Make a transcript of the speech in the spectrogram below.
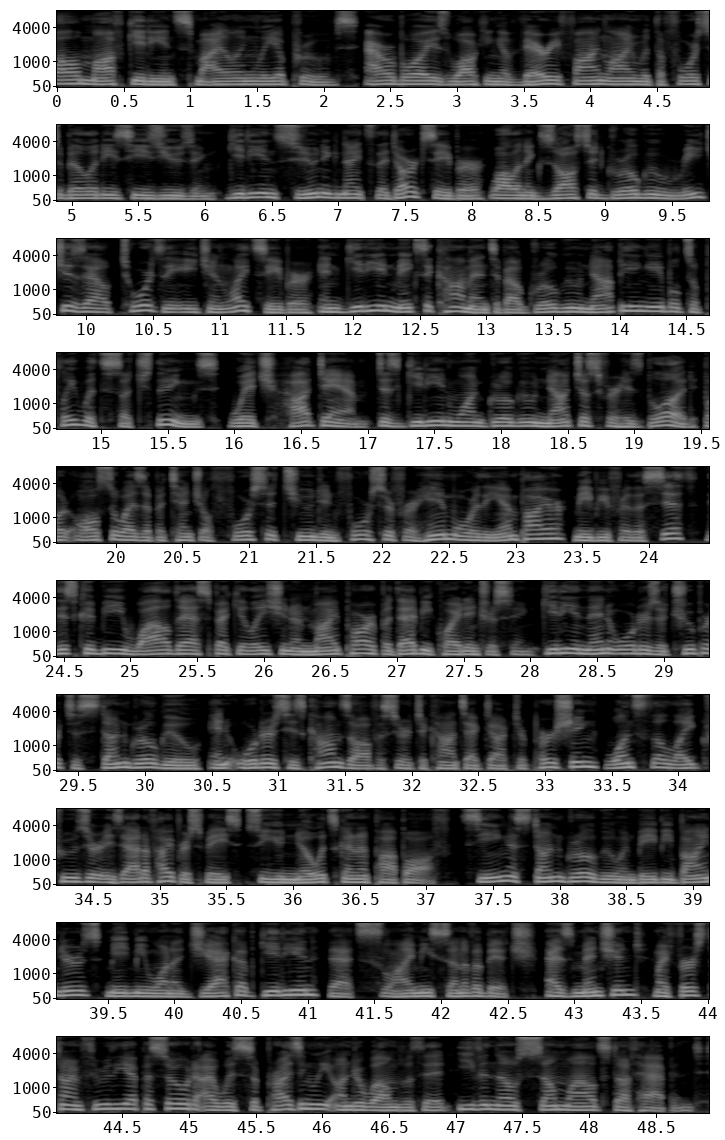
while Moff Gideon smilingly approves. Our boy is walking a very fine line with the Force abilities he's using. Gideon soon ignites the dark saber, while an exhausted Grogu reaches out towards the ancient lightsaber, and Gideon makes a comment about Grogu not being able to play with such things, which, hot damn, does Gideon want Grogu not just for his blood, but also as a potential Force-attuned enforcer for him or the Empire, maybe for the Sith? This could be wild-ass speculation on my part, but that'd be quite interesting. Gideon then orders a trooper to stun Grogu and orders his comms officer to contact Dr. Pershing once the light cruiser is out of hyperspace so you know it's gonna pop off. Seeing a stunned Grogu and baby binders made me want to jack up Gideon, that slimy son of a bitch. As mentioned, my first time through the episode, I was surprisingly underwhelmed with it, even though some wild stuff happened.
